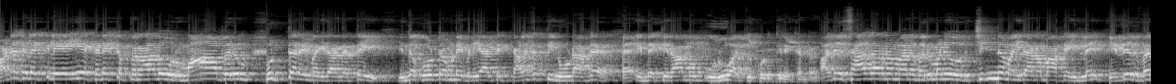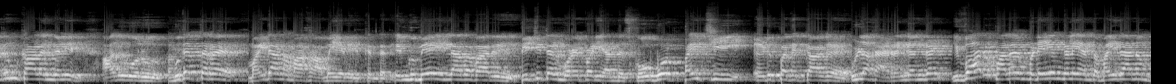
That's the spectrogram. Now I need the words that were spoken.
வடகிழக்கிலேயே கிடைக்கப்பெறாத ஒரு மாபெரும் புத்தரை மைதானத்தை இந்த கோட்டமனை விளையாட்டு கழகத்தின் ஊடாக இந்த கிராமம் உருவாக்கி கொடுத்திருக்கின்றது. அது சாதாரணமான வெறுமனே ஒரு சின்ன மைதானமாக இல்லை. எதிர் வரும் காலங்களில் அது ஒரு முதற்தர மைதானமாக அமையவிருக்கின்றது. எங்குமே இல்லாதவாறு டிஜிட்டல் முறைப்படி அந்த ஸ்கோபோர்ட் பயிற்சி எடுப்பதற்காக உள்ளக அரங்கங்கள். இவ்வாறு பல விடயங்களை அந்த மைதான மைதானம்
